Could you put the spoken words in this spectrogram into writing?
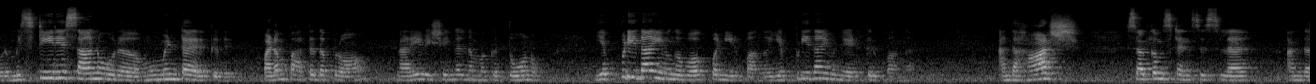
ஒரு மிஸ்டீரியஸான ஒரு மூமெண்ட்டாக இருக்குது. படம் பார்த்ததப்புறம் நிறைய விஷயங்கள் நமக்கு தோணும். எப்படி தான் இவங்க ஒர்க் பண்ணியிருப்பாங்க? எப்படி தான் இவங்க எடுத்திருப்பாங்க? அந்த ஹார்ஷ் சர்க்கம்ஸ்டன்சஸில் அந்த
